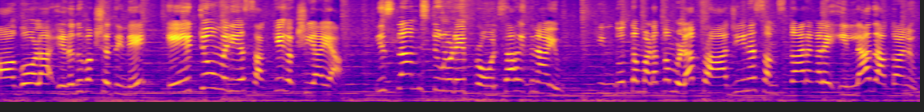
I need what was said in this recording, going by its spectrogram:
ആഗോള ഇടതുപക്ഷത്തിന്റെ ഏറ്റവും വലിയ സഖ്യകക്ഷിയായ ഇസ്ലാമിസ്റ്റുകളുടെ പ്രോത്സാഹനത്തിനായും ഹിന്ദുത്വം അടക്കമുള്ള പ്രാചീന സംസ്കാരങ്ങളെ ഇല്ലാതാക്കാനും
